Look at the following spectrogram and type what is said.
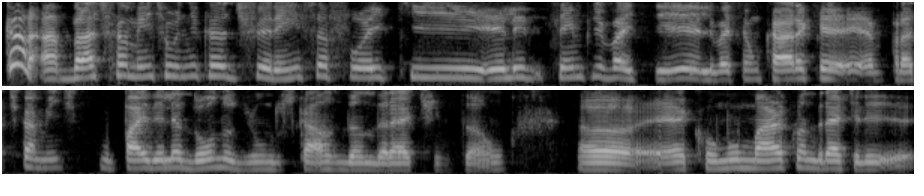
Cara, praticamente a única diferença foi que ele sempre vai ter, ele vai ser um cara que é, é praticamente, o pai dele é dono de um dos carros da Andretti, então uh, é como o Marco Andretti, ele,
